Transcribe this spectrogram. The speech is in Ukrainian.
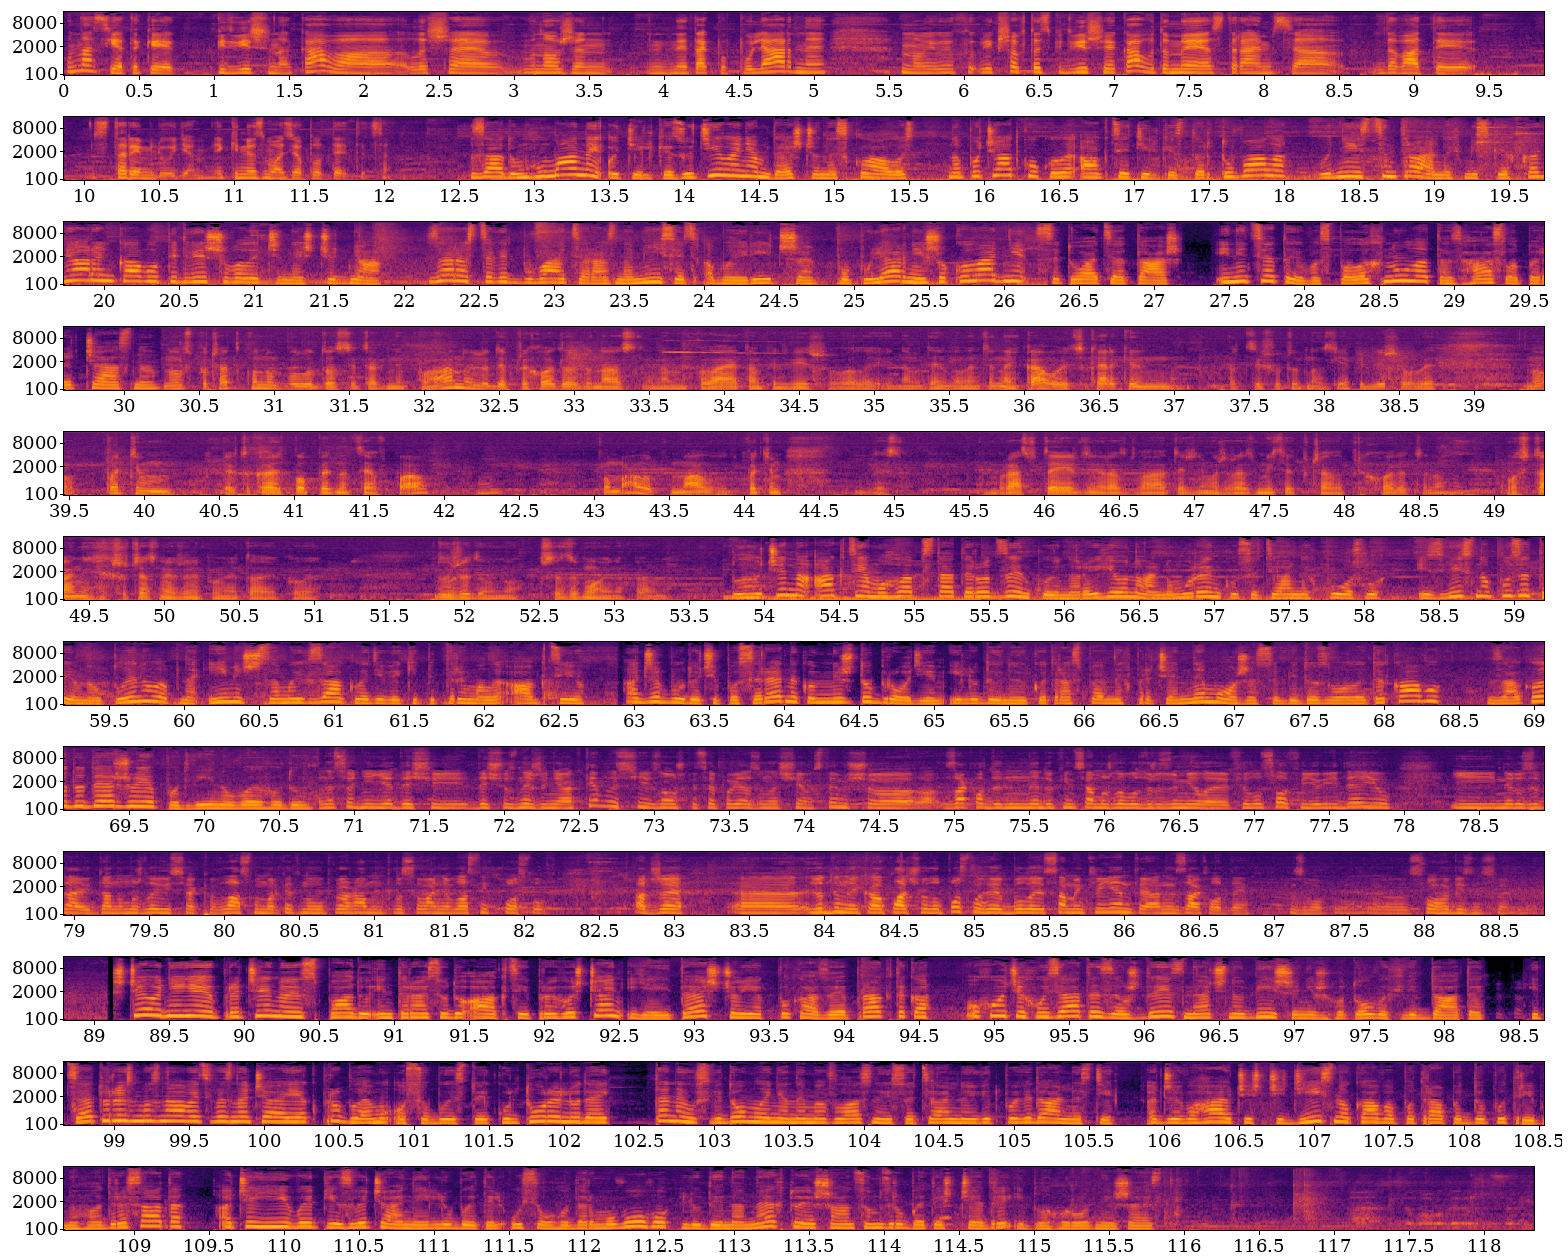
У нас є таке, як підвішена кава, лише воно вже не так популярне. Ну, якщо хтось підвішує каву, то ми стараємося давати старим людям, які не змозі оплатити це. Задум гуманий, от тільки з утіленням дещо не склалось. На початку, коли акція тільки стартувала, в одній з центральних міських кав'ярень каву підвішували чи не щодня. Зараз це відбувається раз на місяць або й рідше. Популярні шоколадні ситуація та ж. Ініціатива спалахнула та згасла передчасно. Ну, спочатку ну, було досить так непогано. Люди приходили до нас, і на Миколая там підвішували, і на День Валентина, і каву, і цукерки, ну, оці, що тут у нас є, підвішували. Ну, потім, як то кажуть, попит на це впав. Ну, Помалу, помалу. Потім десь раз в тиждень, раз в два тижні, може раз в місяць почали приходити. Ну, останнє, якщо чесно, я вже не пам'ятаю коли. Дуже давно, ще зимою, напевно. Благочинна акція могла б стати родзинкою на регіональному ринку соціальних послуг і, звісно, позитивно вплинула б на імідж самих закладів, які підтримали акцію. Адже, будучи посередником між добродієм і людиною, котра з певних причин не може собі дозволити каву, заклад одержує подвійну вигоду. На сьогодні є дещо, дещо зниження активності. Знову ж це пов'язано з чим? З тим, що заклади не до кінця можливо зрозуміли філософію, ідею і не розглядають дану можливість як власну маркетингову програму просування власних послуг. Адже е, людина, яка оплачувала послуги, були саме клієнти, а не заклади з боку е, свого бізнесу. Ще однією причиною спаду інтересу до акцій пригощань є і те, що, як показує практика, охочих узяти завжди значно більше, ніж готових віддати. І це туризмознавець визначає як проблему особистої культури людей та неусвідомлення ними власної соціальної відповідальності, адже вагаючись, чи дійсно кава потрапить до потрібного адресата, а чи її вип'є звичайний любитель усього дармового, людина нехтує шансом зробити щедрий і благородний жест.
